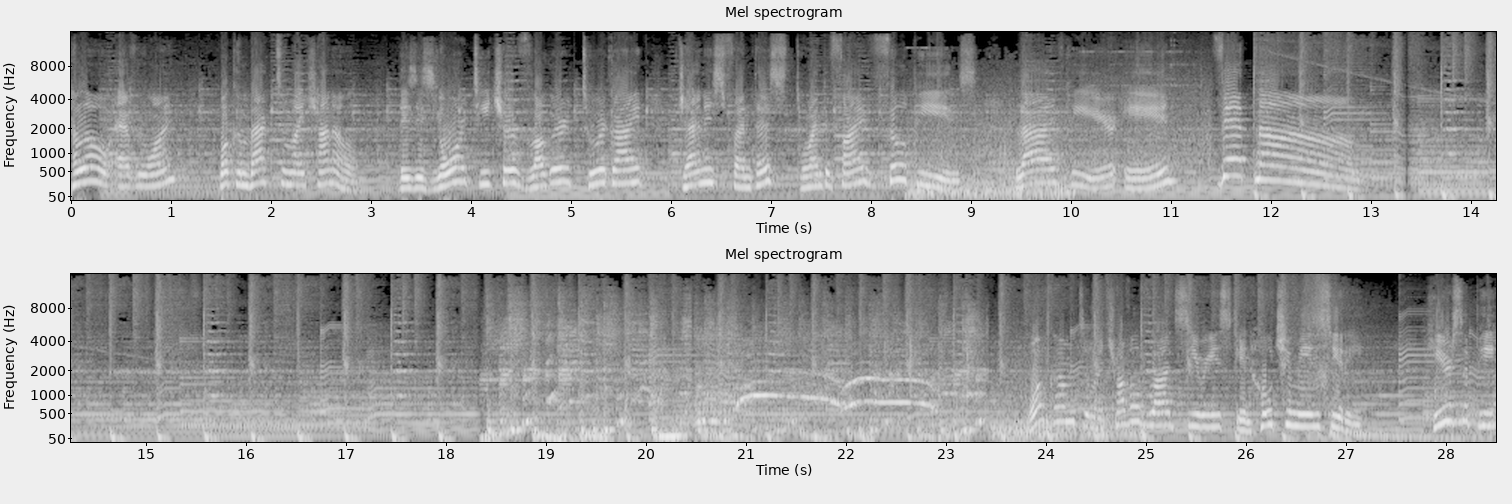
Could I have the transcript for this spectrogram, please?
Hello everyone, welcome back to my channel. This is your teacher, vlogger, tour guide, Janice Fuentes, 25, Philippines, live here in Vietnam. Welcome to my travel vlog series in Ho Chi Minh City. Here's a peek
